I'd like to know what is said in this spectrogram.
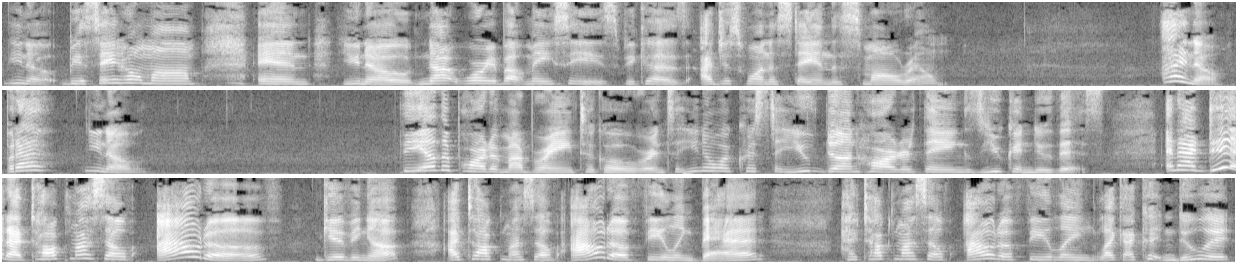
you know, be a stay at home mom and, you know, not worry about Macy's because I just want to stay in this small realm. I know, but I, you know, the other part of my brain took over and said, you know what, Krista, you've done harder things. You can do this. And I did. I talked myself out of giving up. I talked myself out of feeling bad. I talked myself out of feeling like I couldn't do it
